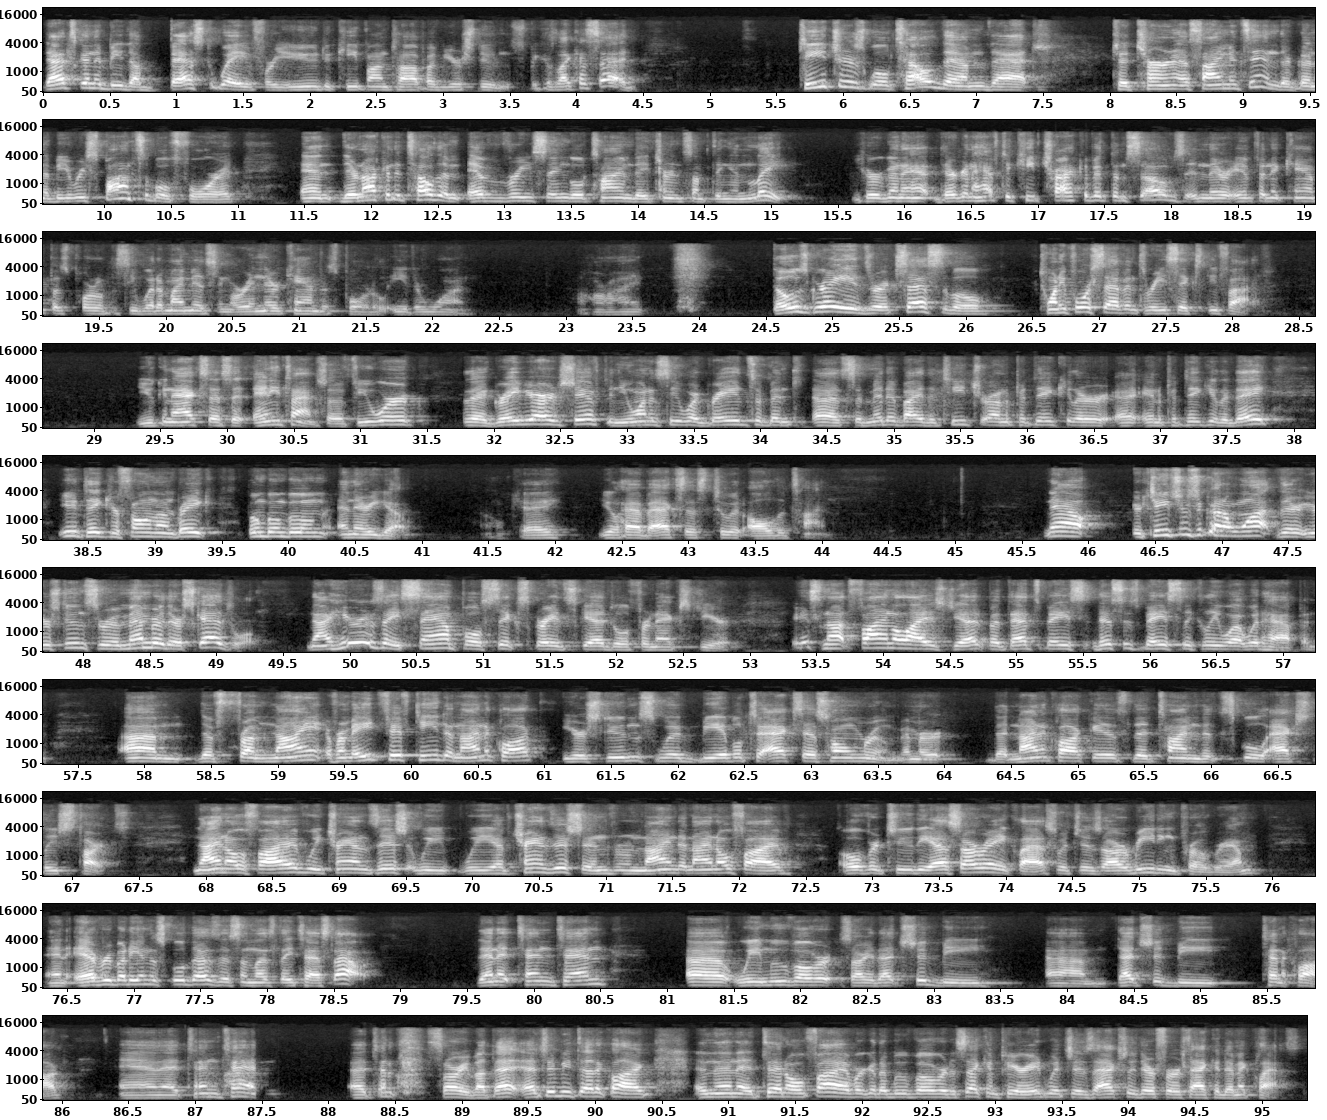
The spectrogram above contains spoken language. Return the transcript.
That's going to be the best way for you to keep on top of your students because like I said, teachers will tell them that to turn assignments in, they're going to be responsible for it and they're not going to tell them every single time they turn something in late you're going to have, they're going to have to keep track of it themselves in their infinite campus portal to see what am I missing or in their canvas portal, either one. All right. Those grades are accessible 24 7, 365. You can access it anytime. So if you work the graveyard shift and you want to see what grades have been uh, submitted by the teacher on a particular uh, in a particular day, you can take your phone on break, boom, boom, boom, and there you go. Okay. You'll have access to it all the time. Now, your teachers are going to want their, your students to remember their schedule. Now, here is a sample sixth grade schedule for next year. It's not finalized yet, but that's base. This is basically what would happen. Um, the from nine from eight fifteen to nine o'clock, your students would be able to access homeroom. Remember that nine o'clock is the time that school actually starts. 905 we transition we we have transitioned from 9 to 905 over to the SRA class, which is our reading program. And everybody in the school does this unless they test out. Then at 1010, uh, we move over. Sorry, that should be um, that should be 10 o'clock. And at 1010, at 10 o'clock, sorry about that. That should be 10 o'clock. And then at 10.05, we're going to move over to second period, which is actually their first academic class.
